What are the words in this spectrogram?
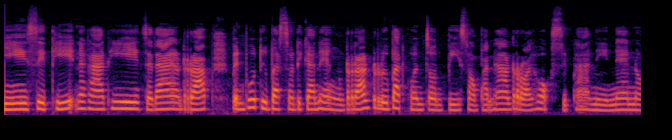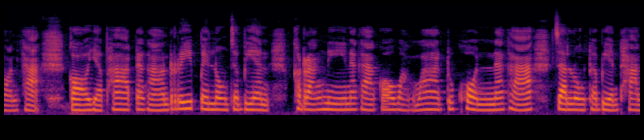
มีสิทธินะคะที่จะได้รับเป็นผู้ถือบัตรสวัสดิการแห่งรัฐ หรือบัตรคนจนปี 2565 นี้แน่นอนค่ะ ก็อย่าพลาดนะคะ รีบไปลงทะเบียนครั้งนี้นะคะ ก็หวังว่าทุกคนนะคะ จะลงทะเบียนทัน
